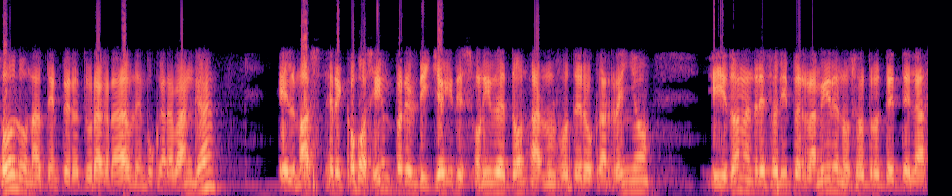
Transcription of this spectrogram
sol, una temperatura agradable en Bucaramanga. El máster, como siempre, el DJ de sonido de Don Arnulfo Otero Carreño y Don Andrés Felipe Ramírez, nosotros desde la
